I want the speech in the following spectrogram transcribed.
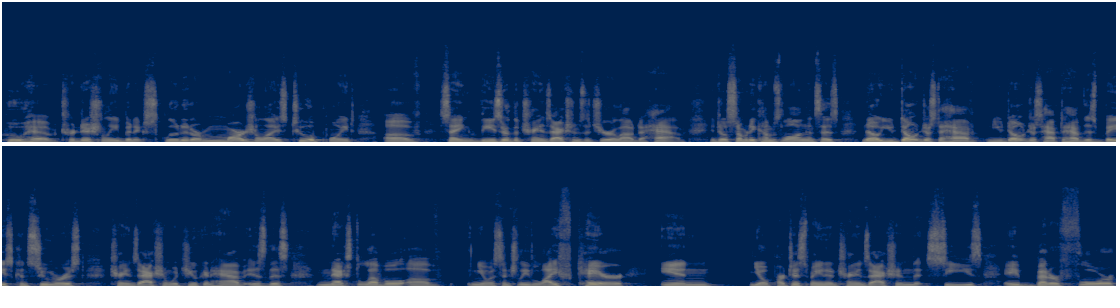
who have traditionally been excluded or marginalized to a point of saying these are the transactions that you're allowed to have until somebody comes along and says no you don't just have you don't just have to have this base consumerist transaction what you can have is this next level of you know essentially life care in you know participating in a transaction that sees a better floor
